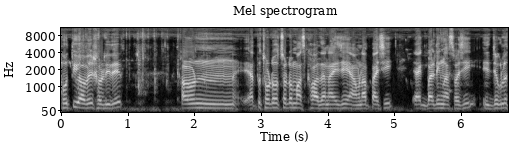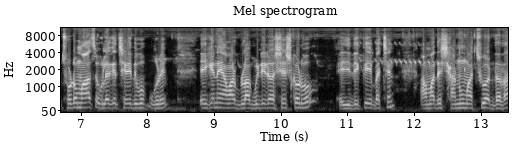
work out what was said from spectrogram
ক্ষতি হবে শরীরের কারণ এত ছোট ছোট মাছ খাওয়া যায় না, এই যে আমরা পাইছি, এক বাল্টিং মাছ পাইছি। এই যেগুলো ছোট মাছ, ওগুলোকে ছেড়ে দেবো পুকুরে। এইখানে আমার ব্লগ ভিডিওটা শেষ করব। এই যে দেখতেই পাচ্ছেন, আমাদের শানু মাছুয়ার দাদা।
